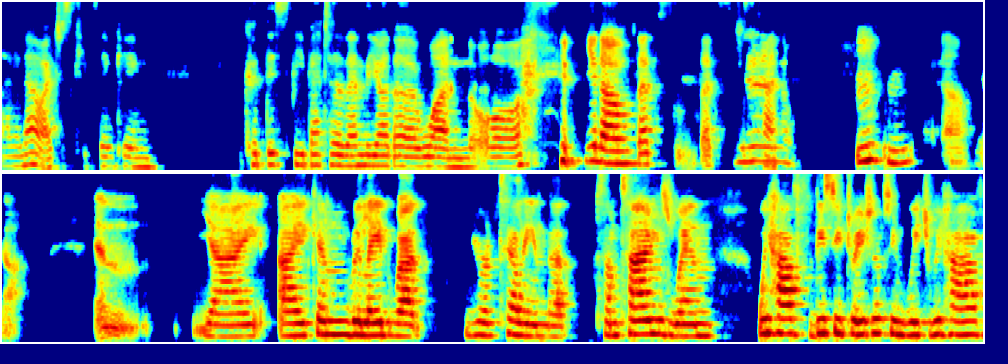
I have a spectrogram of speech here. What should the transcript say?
i don't know i just keep thinking could this be better than the other one or you know that's that's just yeah. kind of mm-hmm. yeah. yeah and yeah I, I can relate what you're telling that sometimes when we have these situations in which we have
